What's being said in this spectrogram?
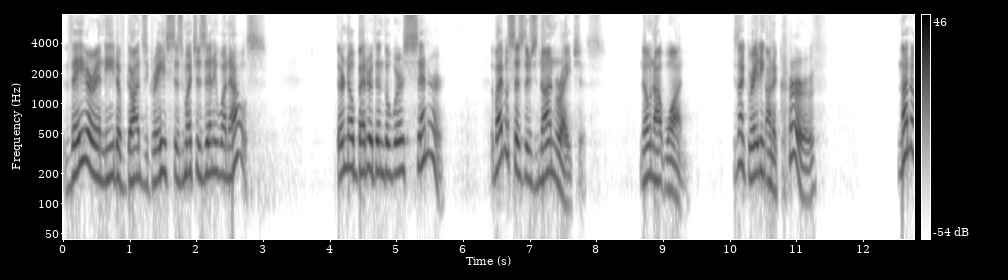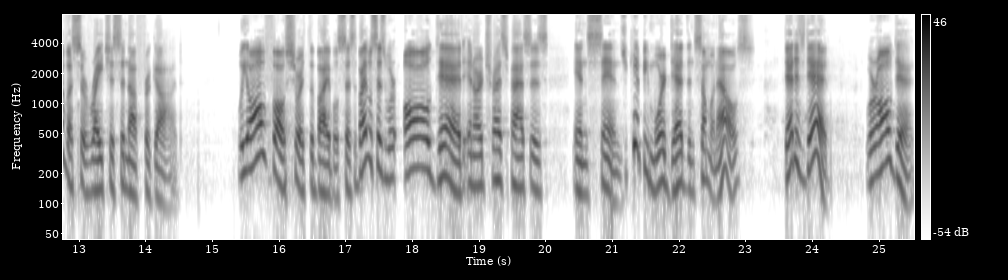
they are in need of God's grace as much as anyone else. They're no better than the worst sinner. The Bible says there's none righteous. No, not one. He's not grading on a curve. None of us are righteous enough for God. We all fall short, the Bible says. The Bible says we're all dead in our trespasses and sins. You can't be more dead than someone else. Dead is dead. We're all dead.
